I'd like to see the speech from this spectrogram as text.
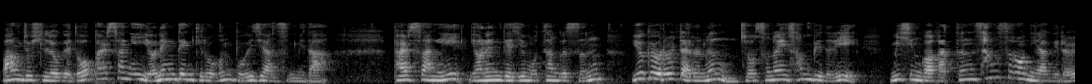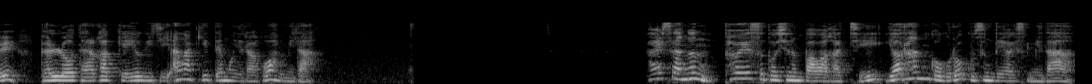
왕조실록에도 발상이 연행된 기록은 보이지 않습니다. 발상이 연행되지 못한 것은 유교를 따르는 조선의 선비들이 미신과 같은 상스러운 이야기를 별로 달갑게 여기지 않았기 때문이라고 합니다. 발상은 표에서 보시는 바와 같이 11곡으로 구성되어 있습니다.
